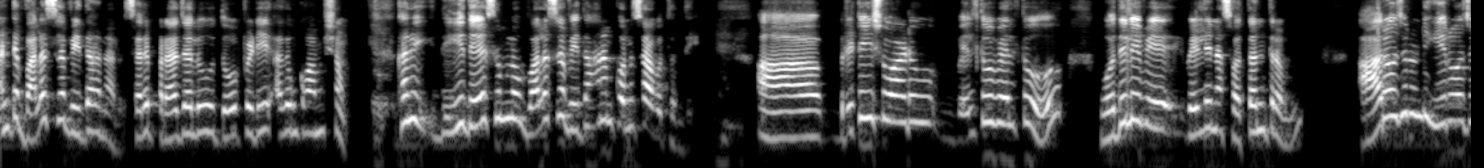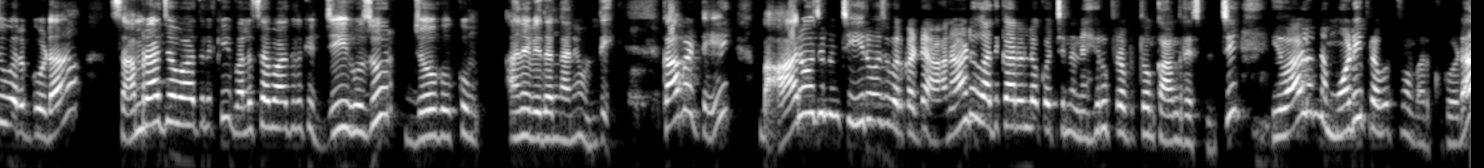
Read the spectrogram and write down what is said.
అంటే వలస విధానాలు. సరే ప్రజలు దోపిడీ అది ఇంకో అంశం. కానీ ఈ దేశంలో వలస విధానం కొనసాగుతుంది. ఆ! బ్రిటిష్ వాడు వెళ్తూ వెళ్తూ వదిలి వెళ్ళిన స్వతంత్రం ఆ రోజు నుండి ఈ రోజు వరకు కూడా సామ్రాజ్యవాదులకి వలసవాదులకి జీ హుజూర్ జో హుకుం అనే విధంగానే ఉంది. కాబట్టి ఆ రోజు నుంచి ఈ రోజు వరకు అంటే ఆనాడు అధికారంలోకి వచ్చిన నెహ్రూ ప్రభుత్వం కాంగ్రెస్ నుంచి ఇవాళ ఉన్న మోడీ ప్రభుత్వం వరకు కూడా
